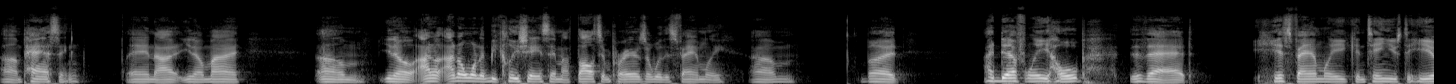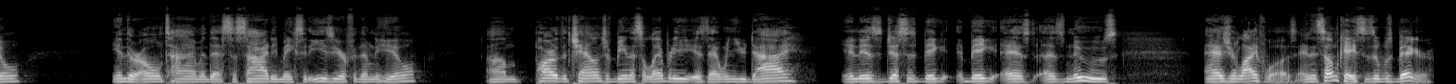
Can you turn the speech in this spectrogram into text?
um, passing, and I, you know, my, um, you know, I don't I don't want to be cliche and say my thoughts and prayers are with his family, um, but I definitely hope that his family continues to heal in their own time, and that society makes it easier for them to heal. Um, part of the challenge of being a celebrity is that when you die, it is just as big big as as news as your life was, and in some cases, it was bigger.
